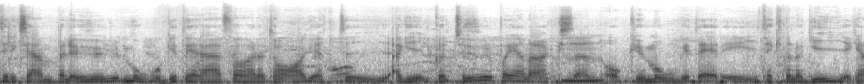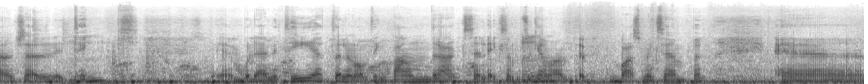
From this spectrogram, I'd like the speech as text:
till exempel hur moget är det här företaget i agilkultur på ena axeln och hur moget är det i teknologi kanske, eller i tech eh, modernitet eller någonting på andra axeln. Liksom. Så kan man, bara som exempel. Eh,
